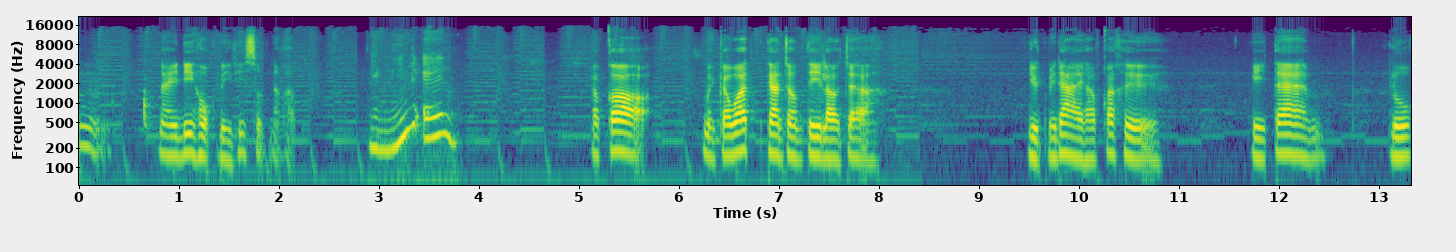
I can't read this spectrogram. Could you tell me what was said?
อืม ใน D6 ดีที่สุดนะครับ อย่างนี้นี่เอง แล้วก็เหมือนกับว่าการโจมตีเราจะหยุดไม่ได้ครับก็คือมีแต้มลูก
